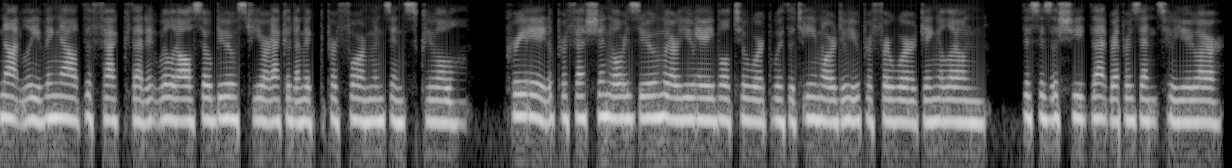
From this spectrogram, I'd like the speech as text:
not leaving out the fact that it will also boost your academic performance in school. Create a professional resume. Are you able to work with a team or do you prefer working alone? This is a sheet that represents who you are.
